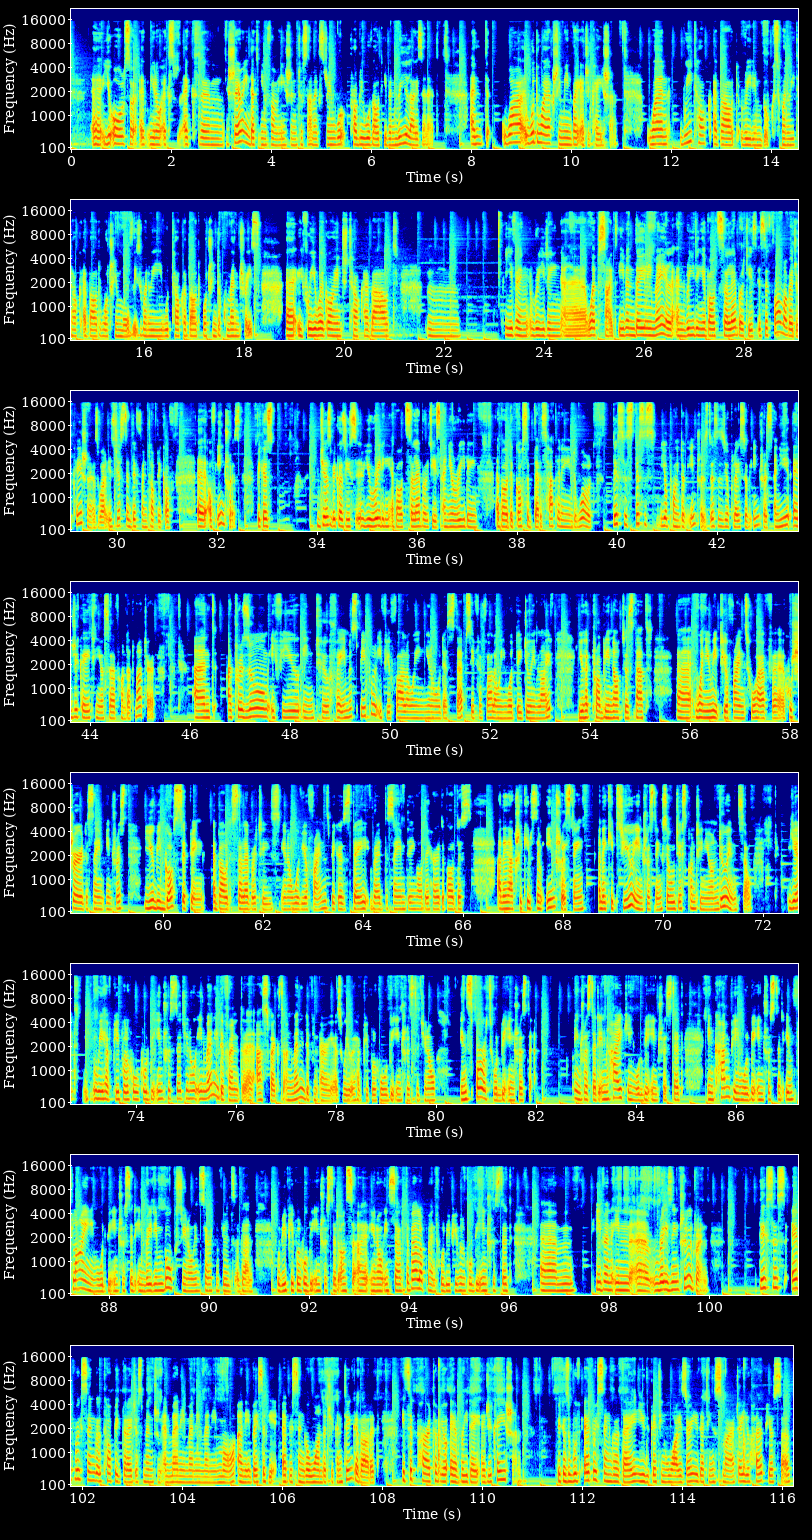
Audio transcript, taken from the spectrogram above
uh, you also uh, you know ex, ex, um, sharing that information to some extreme probably without even realizing it. And why what do i actually mean by education? When we talk about reading books when we talk about watching movies when we would talk about watching documentaries uh, if we were going to talk about um, even reading uh, websites, even Daily Mail, and reading about celebrities is a form of education as well. It's just a different topic of uh, of interest because just because you you're reading about celebrities and you're reading about the gossip that is happening in the world, this is this is your point of interest. This is your place of interest, and you educating yourself on that matter. And I presume if you into famous people, if you're following, you know, their steps, if you're following what they do in life, you have probably noticed that uh, when you meet your friends who have uh, who share the same interest, you be gossiping about celebrities, you know, with your friends because they read the same thing or they heard about this, and it actually keeps them interesting and it keeps you interesting. So we'll just continue on doing so yet we have people who could be interested you know in many different uh, aspects and many different areas. We would have people who would be interested you know in sports would be interested interested in hiking would be interested in camping would be interested in flying would be interested in reading books you know in certain fields again. Would be people who would be interested on uh, you know in self development would be people who would be interested um, even in uh, raising children this is every single topic that I just mentioned, and many, many, many more. And basically, every single one that you can think about it, it's a part of your everyday education. Because with every single day, you're getting wiser, you're getting smarter, you help yourself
